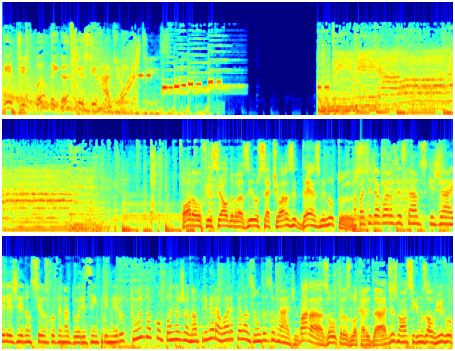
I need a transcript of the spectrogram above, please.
Rede Bandeirantes de Rádio. Hora oficial do Brasil, 7 horas e 10 minutos. A partir de agora, os estados que já elegeram seus governadores em primeiro turno acompanham o jornal Primeira Hora pelas ondas do rádio. Para as outras localidades, nós seguimos ao vivo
